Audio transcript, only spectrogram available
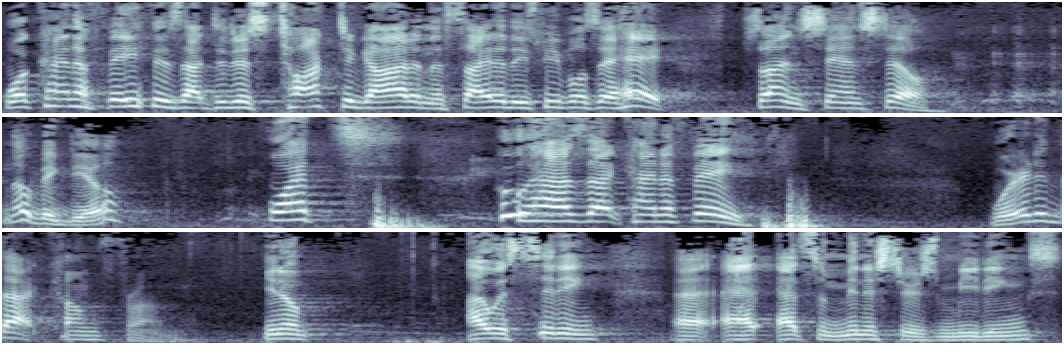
What kind of faith is that to just talk to God in the sight of these people and say, hey, sun, stand still? No big deal. What? Who has that kind of faith? Where did that come from? You know, I was sitting uh, at, at some ministers' meetings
